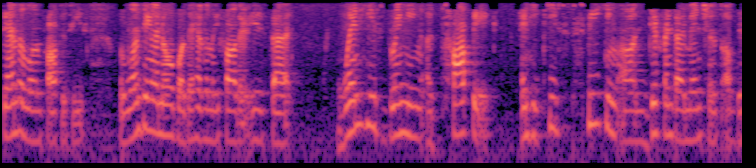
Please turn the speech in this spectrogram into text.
standalone prophecies. But one thing I know about the Heavenly Father is that when he's bringing a topic and he keeps speaking on different dimensions of the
